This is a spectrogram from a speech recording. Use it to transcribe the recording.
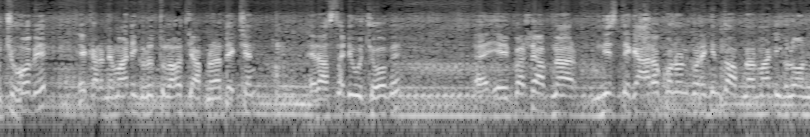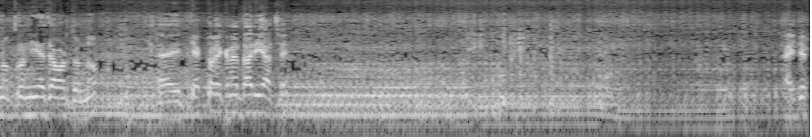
উঁচু হবে, এ কারণে মাটিগুলো তোলা হচ্ছে, আপনারা দেখছেন রাস্তাটি উঁচু হবে। এই পাশে আপনার নিচ থেকে আরও খনন করে কিন্তু আপনার মাটিগুলো অন্যত্র নিয়ে যাওয়ার জন্য এই ট্র্যাক্টর এখানে দাঁড়িয়ে আছে। এই যে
